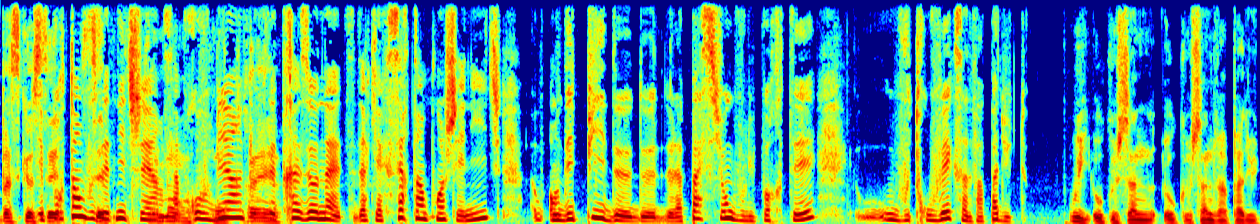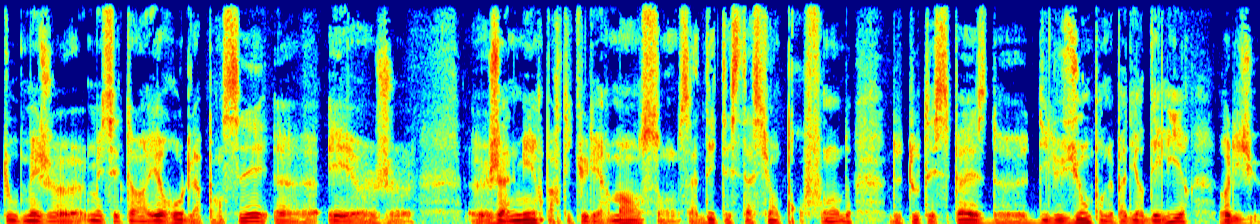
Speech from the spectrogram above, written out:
parce que c'est. Et pourtant, vous êtes Nietzschéen. Ça prouve bien que vous êtes très honnête. C'est-à-dire qu'il y a certains points chez Nietzsche, en dépit de, de, de, la passion que vous lui portez, où vous trouvez que ça ne va pas du tout. Oui, ou que ça ne, ou que ça ne va pas du tout. Mais je, mais c'est un héros de la pensée euh, et euh, je. Euh, j'admire particulièrement son, sa détestation profonde de toute espèce de d'illusion, pour ne pas dire délire religieux.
